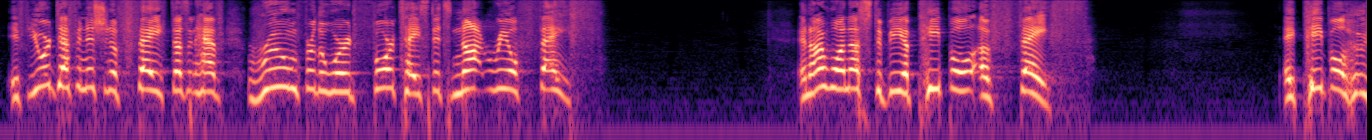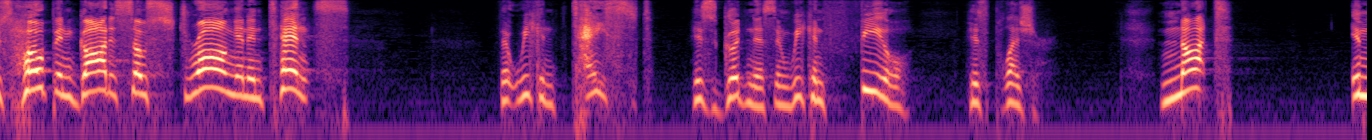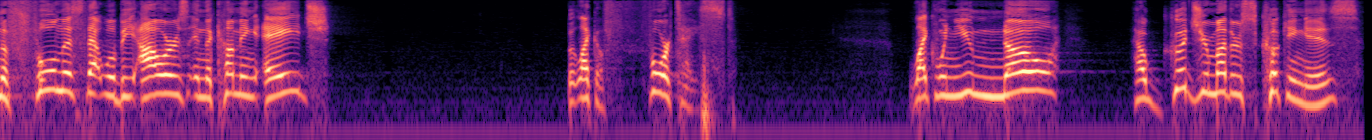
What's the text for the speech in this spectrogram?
If your definition of faith doesn't have room for the word foretaste, it's not real faith. And I want us to be a people of faith, a people whose hope in God is so strong and intense that we can taste His goodness and we can feel His pleasure. Not in the fullness that will be ours in the coming age, but like a foretaste. Like when you know how good your mother's cooking is,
